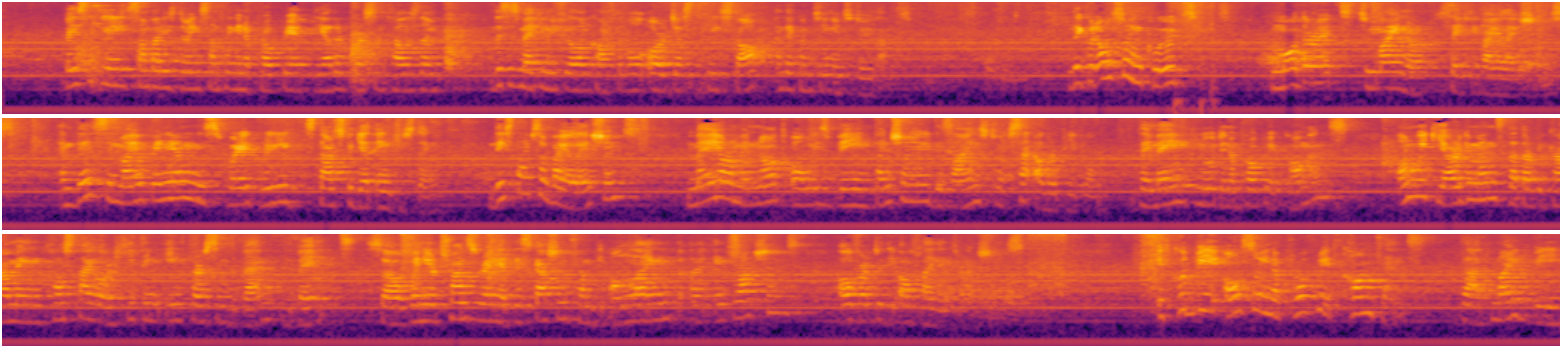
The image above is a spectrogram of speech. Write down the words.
Basically, somebody's doing something inappropriate, the other person tells them, This is making me feel uncomfortable, or just please stop, and they continue to do that. They could also include moderate to minor safety violations. And this, in my opinion, is where it really starts to get interesting. These types of violations may or may not always be intentionally designed to upset other people. They may include inappropriate comments, on wiki arguments that are becoming hostile or heating in person debate. So, when you're transferring a discussion from the online uh, interactions over to the offline interactions. It could be also inappropriate content that might be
